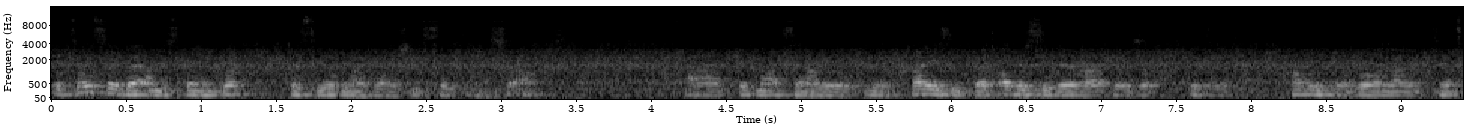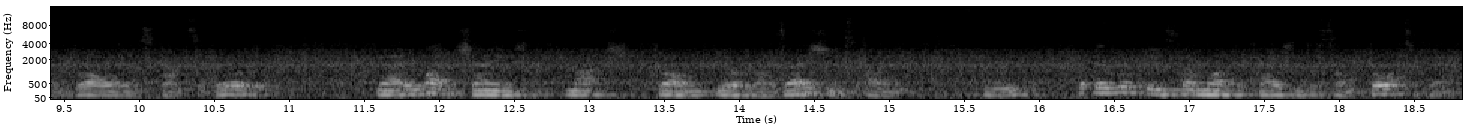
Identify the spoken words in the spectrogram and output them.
it's also about understanding what does the organisation see for themselves. Uh, it might sound a little, little crazy, but obviously there are, there's a, there's a public or well-known sense of role and responsibility. Now, it won't change much from the organisation's own view, but there will be some modifications or some thoughts about,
